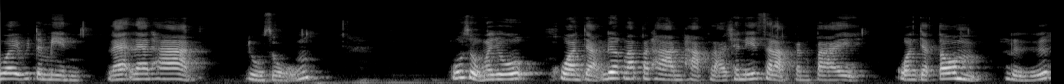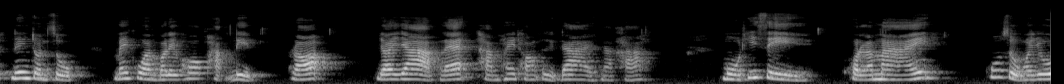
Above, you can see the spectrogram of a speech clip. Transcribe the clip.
ด้วยวิตามิน และแร่ธาตุอยู่สูง ผู้สูงอายุควรจะเลือกรับประทานผักหลายชนิดสลับกันไป ควรจะต้มหรือนึ่งจนสุก ไม่ควรบริโภคผักดิบ เพราะ ย่อยยากและทำให้ท้องอืดได้นะคะ หมู่ที่ 4 ผลไม้ ผู้สูงอายุ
